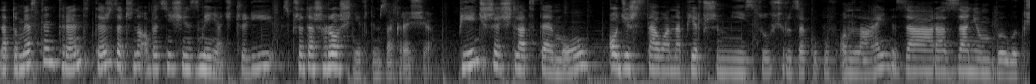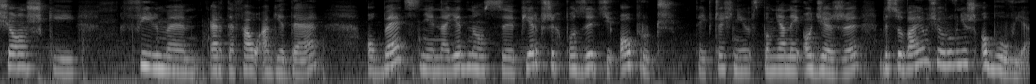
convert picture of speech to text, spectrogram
natomiast ten trend też zaczyna obecnie się zmieniać, czyli sprzedaż rośnie w tym zakresie. 5-6 lat temu odzież stała na pierwszym miejscu wśród zakupów online, zaraz za nią były książki, filmy RTV AGD. Obecnie na jedną z pierwszych pozycji, oprócz tej wcześniej wspomnianej odzieży, wysuwają się również obuwie.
